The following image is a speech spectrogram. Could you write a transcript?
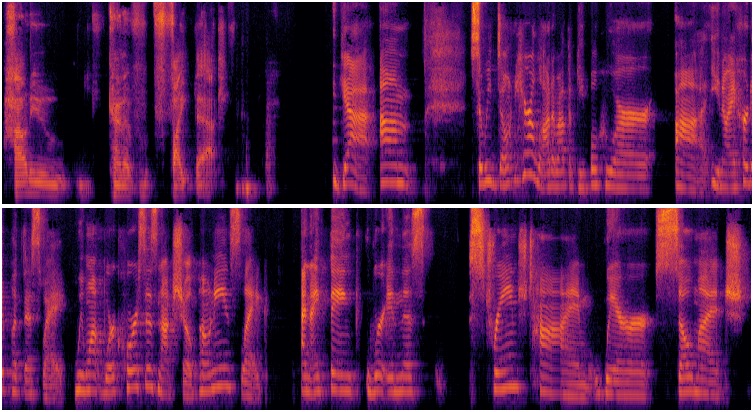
how do you kind of fight that yeah um so we don't hear a lot about the people who are uh, you know, I heard it put this way we want workhorses, not show ponies. Like and I think we're in this strange time where so much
